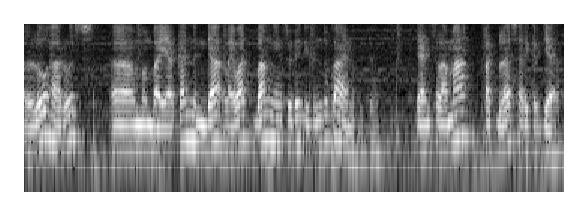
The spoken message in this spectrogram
lu harus e, membayarkan denda lewat bank yang sudah ditentukan gitu. Dan selama 14 hari kerja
